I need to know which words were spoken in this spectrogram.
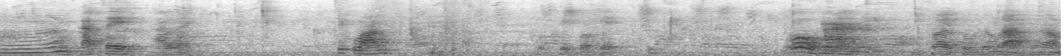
อืมกัดเซ่เอาไหนพริกหวานพริกโอเคโอ้ขนาด ซอยตูทั้งหลังนะครับ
